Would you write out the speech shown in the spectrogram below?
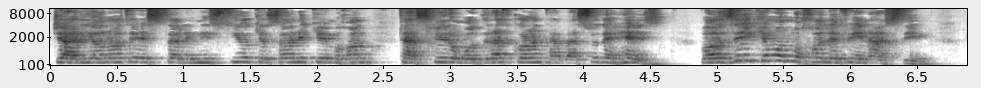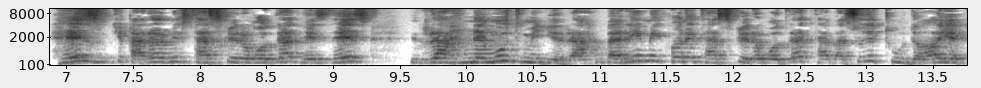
جریانات استالینیستی و کسانی که می‌خوان تسخیر قدرت کنن توسط حزب. واضحه که ما مخالفین هستیم. حزب که قرار نیست تسخیر قدرت حزب حزب رهنمود میگه رهبری می‌کنه تسخیر قدرت توسط توده های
